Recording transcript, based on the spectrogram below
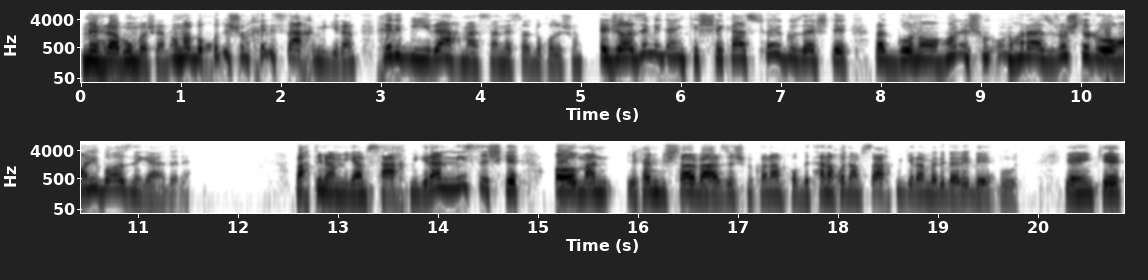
مهربون باشن. اونا به خودشون خیلی سخت می‌گیرن خیلی بیرحم هستن نسبت به خودشون. اجازه میدن که شکست های گذشته و گناهانشون اونها رو از رشد روحانی باز نگه داره. وقتی من میگم سخت می‌گیرن نیستش که آ من یکم بیشتر ورزش می‌کنم خب به تن خودم سخت می‌گیرم ولی برای بهبود. یا اینکه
